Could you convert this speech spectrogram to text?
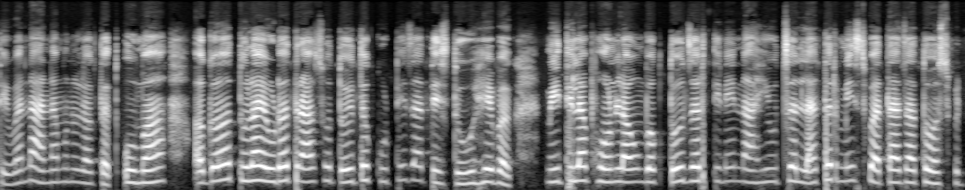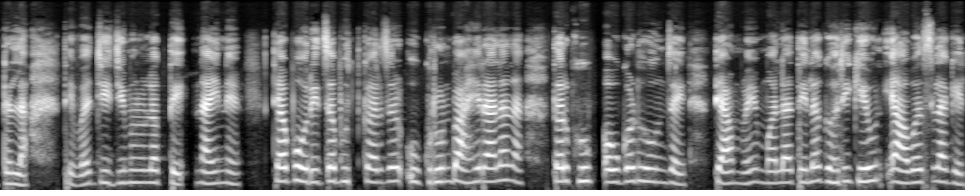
तेव्हा नाना म्हणू लागतात उमा अगं तुला एवढा त्रास होतोय तर कुठे जातेस तू? हे बघ मी तिला फोन लावून बघतो. जर तिने नाही उचलला तर मी स्वतः जातो हॉस्पिटलला. तेव्हा जिजी म्हणू लागते. नाही नाही. त्या पोरीचा भूतकाळ जर उकरून बाहेर आला ना तर खूप अवघड होऊन जाईल. त्यामुळे मला तिला घरी घेऊन यावंच लागेल.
